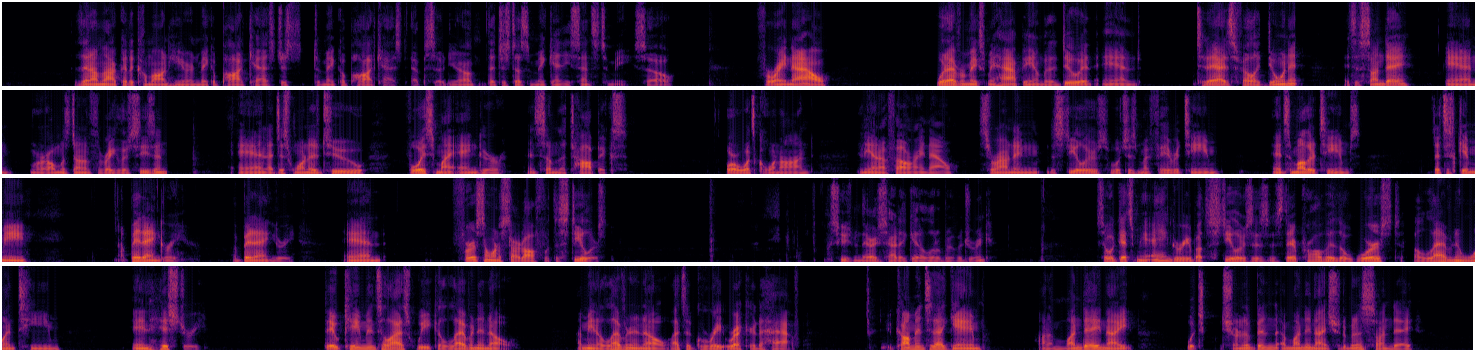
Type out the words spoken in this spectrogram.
then I'm not to come on here and make a podcast just to make a podcast episode. You know, that just doesn't make any sense to me. So for right now, whatever makes me happy, I'm to do it. And today I just felt like doing it. It's a Sunday, and we're almost done with the regular season. And I just wanted to voice my anger in some of the topics or what's going on in the NFL right now surrounding the Steelers, which is my favorite team, and some other teams that just get me a bit angry. A bit angry. And first, I want to start off with the Steelers. Excuse me there, I just had to get a little bit of a drink. So what gets me angry about the Steelers is is they're probably the worst 11 and 1 team in history. They came into last week 11 and 0. I mean 11 and 0. That's a great record to have. You come into that game on a Monday night, which shouldn't have been a Monday night, should have been a Sunday.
